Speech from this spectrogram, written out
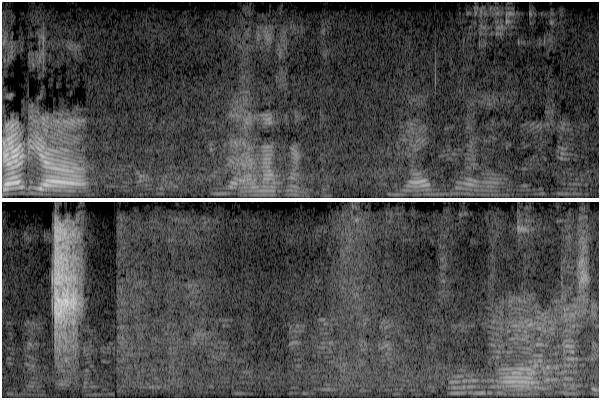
డాడీయా? తీసే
